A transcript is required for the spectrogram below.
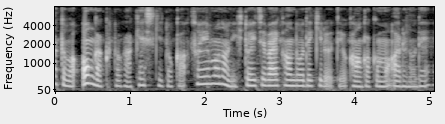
あとは音楽とか景色とかそういうものに人一倍感動できるっていう感覚もあるので、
